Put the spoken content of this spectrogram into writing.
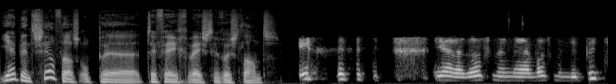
Jij bent zelf wel eens op tv geweest in Rusland. ja, dat was mijn, was mijn debuut.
